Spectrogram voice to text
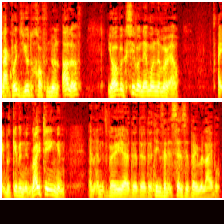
backwards, Yud Chof Nun Aleph, Yehovah Ksiva Nemon Namorel. It was given in writing and and, and it's very uh, the, the, the things that it says is very reliable.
